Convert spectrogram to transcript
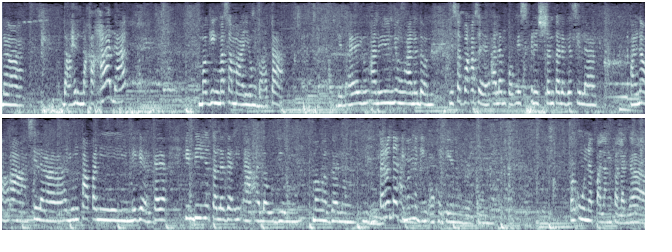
na dahil nakakalat, maging masama yung bata. Di ba? Eh, yung ano yun yung ano doon. Isa pa kasi, alam ko, is Christian talaga sila, ano, ah, sila, yung papa ni Miguel. Kaya, hindi niya talaga i-allow yung mga ganong. Pero dati ma'am, naging okay kayo ng girlfriend. Or una pa lang talaga.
